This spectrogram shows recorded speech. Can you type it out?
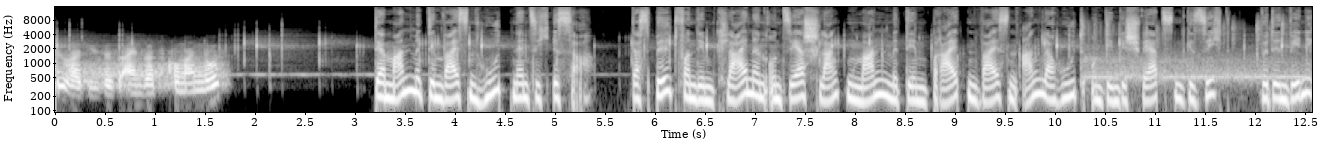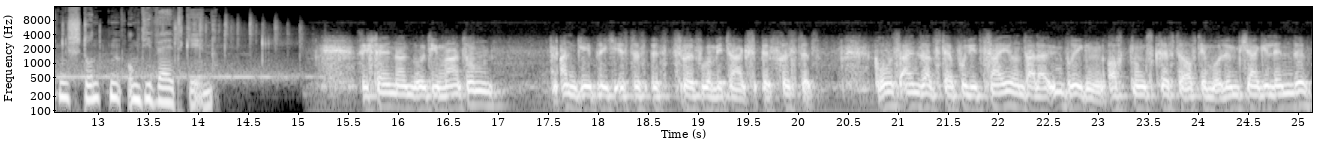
Führer dieses Einsatzkommandos. Der Mann mit dem weißen Hut nennt sich Issa. Das Bild von dem kleinen und sehr schlanken Mann mit dem breiten weißen Anglerhut und dem geschwärzten Gesicht wird in wenigen Stunden um die Welt gehen. Sie stellen ein Ultimatum. Angeblich ist es bis 12 Uhr mittags befristet. Großeinsatz der Polizei und aller übrigen Ordnungskräfte auf dem Olympiagelände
